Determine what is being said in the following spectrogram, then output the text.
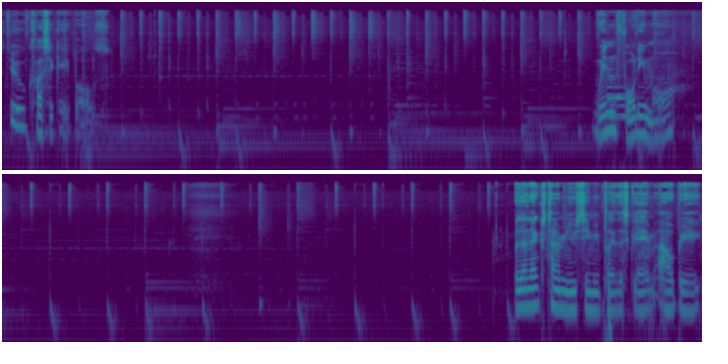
Let's do classic eight balls. Win 40 more. But the next time you see me play this game, I'll be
